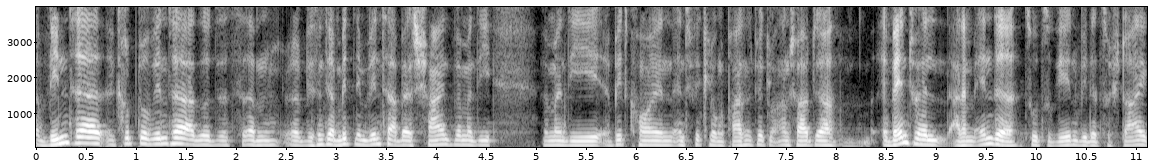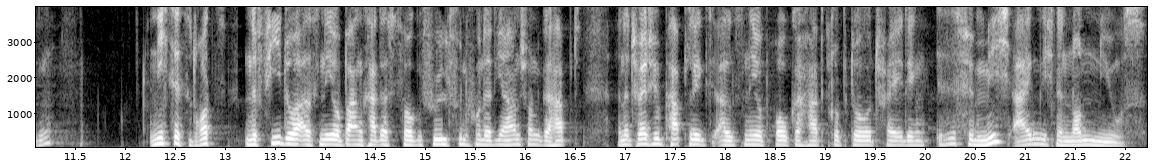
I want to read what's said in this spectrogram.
Winter, Kryptowinter, also das, ähm, wir sind ja mitten im Winter, aber es scheint, wenn man die wenn man die Bitcoin-Entwicklung, Preisentwicklung anschaut, ja eventuell an einem Ende zuzugehen, wieder zu steigen. Nichtsdestotrotz, eine Fidor als Neobank hat es vor gefühlt 500 Jahren schon gehabt. Eine Trade Republic als Neobroker hat Crypto-Trading. Es ist für mich eigentlich eine Non-News.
